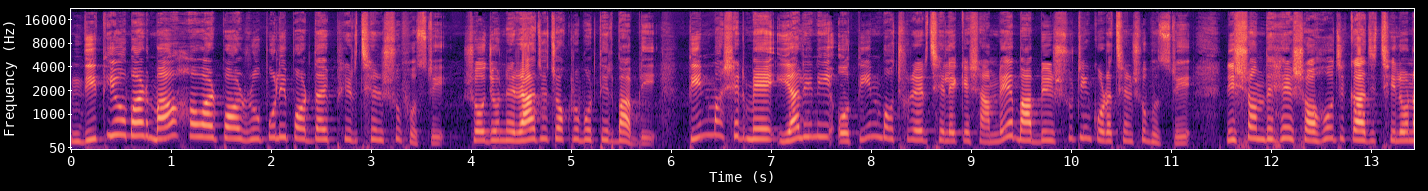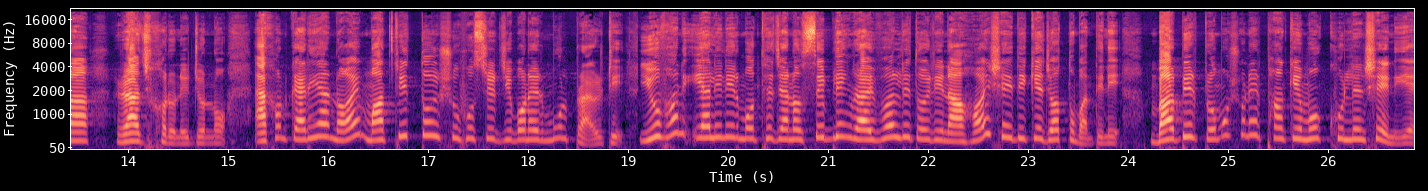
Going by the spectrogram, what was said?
দ্বিতীয়বার মা হওয়ার পর রূপলী পর্দায় ফিরছেন শুভশ্রী। সৌজন্যে রাজ চক্রবর্তীর বাবলি। তিন মাসের মেয়ে ইয়ালিনী ও তিন বছরের ছেলেকে সামনে বাবলির শুটিং করেছেন শুভশ্রী। নিঃসন্দেহে সহজ কাজ ছিল না রাজঘরণের জন্য। এখন ক্যারিয়ার নয়, মাতৃত্বই শুভশ্রীর জীবনের মূল প্রায়োরিটি। ইউভান ইয়ালিনীর মধ্যে যেন সিবলিং রাইভালরি তৈরি না হয়, সেই দিকে যত্নবান তিনি। বাবলির প্রমোশনের ফাঁকে মুখ খুললেন সেই নিয়ে।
